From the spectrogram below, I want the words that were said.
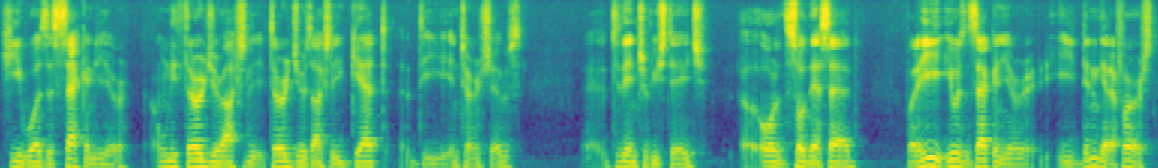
he was a second year. Only third year actually third years actually get the internships uh, to the interview stage, uh, or so they said. But he he was a second year. He didn't get a first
